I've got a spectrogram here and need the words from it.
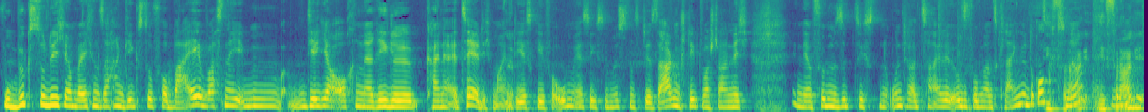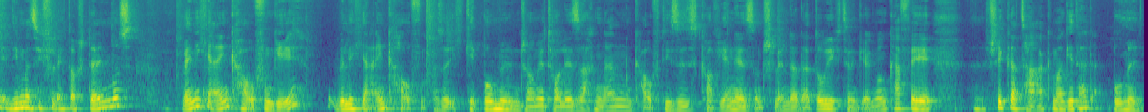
wo bückst du dich, an welchen Sachen gehst du vorbei, was ne, eben dir ja auch in der Regel keiner erzählt. Ich meine, ja. DSGVO-mäßig, sie müssten es dir sagen, steht wahrscheinlich in der 75. Unterzeile irgendwo ganz klein gedruckt. Die Frage, ne? die, Frage die man sich vielleicht auch stellen muss, wenn ich einkaufen gehe, will ich ja einkaufen. Also ich gehe bummeln, schaue mir tolle Sachen an, kaufe dieses, kaufe jenes und schlender da durch, trinke irgendwo einen Kaffee. Schicker Tag, man geht halt bummeln.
